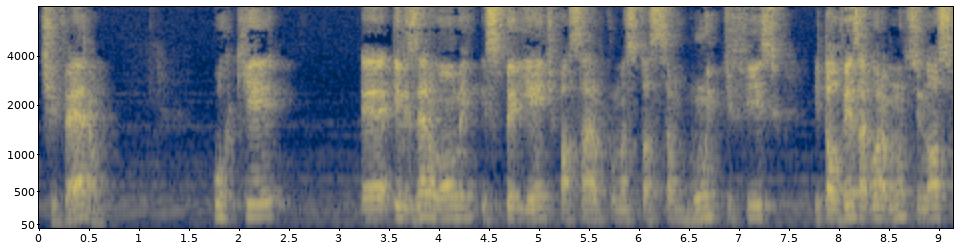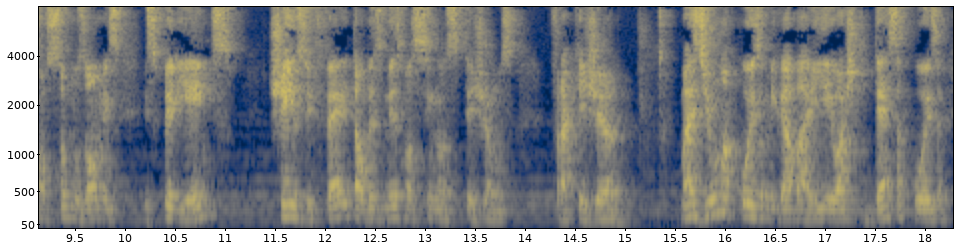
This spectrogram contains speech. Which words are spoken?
tiveram, porque é, eles eram homens experientes, passaram por uma situação muito difícil e talvez agora muitos de nós somos homens experientes, cheios de fé e talvez mesmo assim nós estejamos fraquejando. Mas de uma coisa eu me gabaria, eu acho que dessa coisa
